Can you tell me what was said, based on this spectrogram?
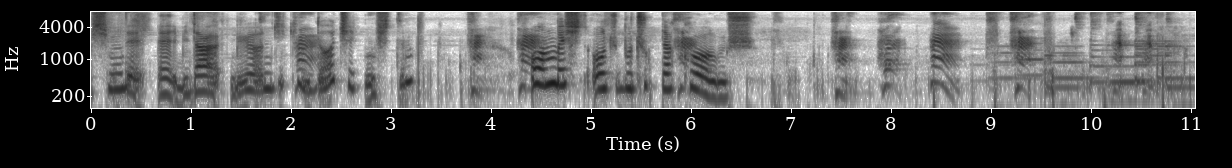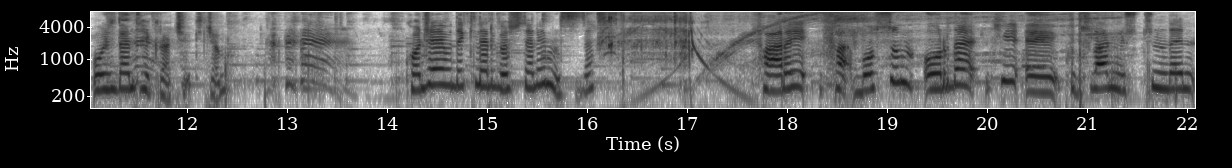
Şimdi e, bir daha bir önceki video çekmiştim. 15 o- buçuk dakika olmuş. O yüzden tekrar çekeceğim. Koca evdekileri göstereyim mi size? Fare, fa, boss'un oradaki e, kutuların üstünden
